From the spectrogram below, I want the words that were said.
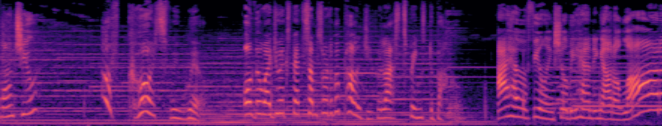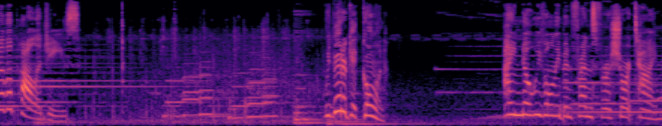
Won't you? Of course we will. Although I do expect some sort of apology for last spring's debacle. I have a feeling she'll be handing out a lot of apologies. We better get going. I know we've only been friends for a short time,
